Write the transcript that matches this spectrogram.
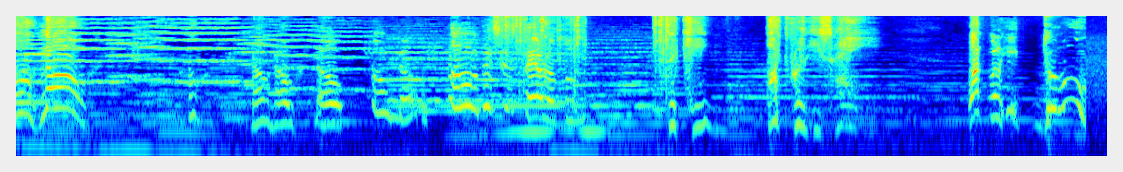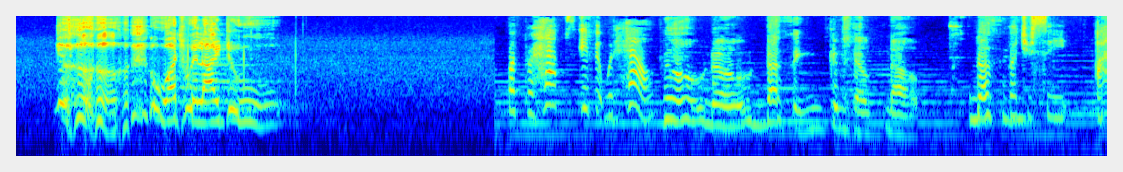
Oh, no! Oh, no, no, no. No. This is terrible. The king, what will he say? What will he do? what will I do? But perhaps if it would help. No, no, nothing can help now. Nothing. But you see, I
